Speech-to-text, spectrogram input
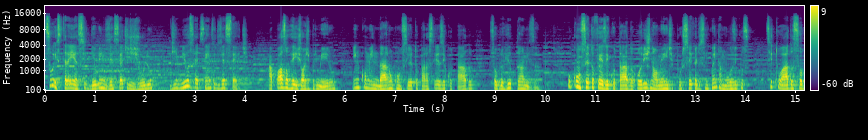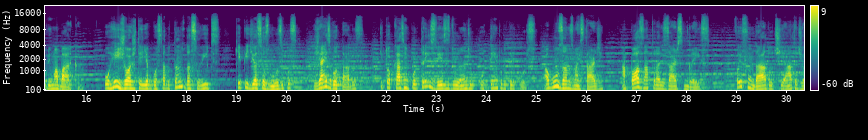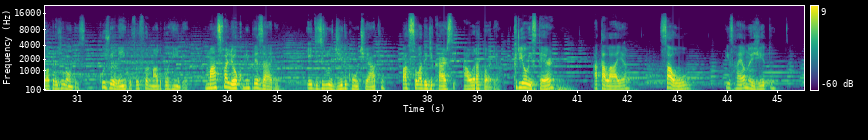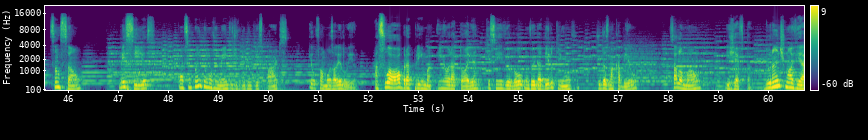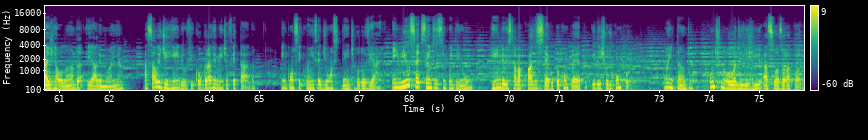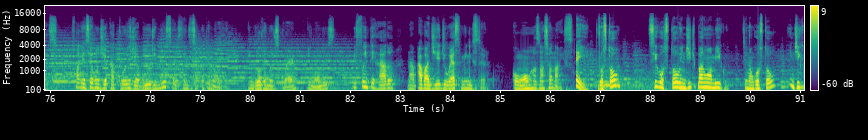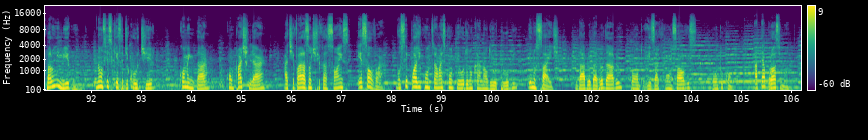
Sua estreia se deu em 17 de julho de 1717, após o rei Jorge I encomendar um concerto para ser executado sobre o rio Tamisa. O concerto foi executado originalmente por cerca de 50 músicos situados sobre uma barca. O rei Jorge teria gostado tanto das suítes que pediu a seus músicos, já esgotados, que tocassem por três vezes durante o tempo do percurso. Alguns anos mais tarde, após naturalizar-se inglês, foi fundado o Teatro de Ópera de Londres, cujo elenco foi formado por Handel, mas falhou como empresário e, desiludido com o teatro, passou a dedicar-se à oratória. Criou Esther, Atalaia, Saul, Israel no Egito, Sansão, Messias, com 51 movimentos divididos em três partes, e o famoso Aleluia. A sua obra-prima em oratória, que se revelou um verdadeiro triunfo, Judas Macabeu, Salomão e Jefta. Durante uma viagem à Holanda e à Alemanha, a saúde de Handel ficou gravemente afetada, em consequência de um acidente rodoviário. Em 1751, Handel estava quase cego por completo e deixou de compor. No entanto, continuou a dirigir as suas oratórias. Faleceu no dia 14 de abril de 1759, em Grosvenor Square, em Londres, e foi enterrado na Abadia de Westminster, com honras nacionais. Ei, gostou? Se gostou, indique para um amigo. Se não gostou, indique para um inimigo. Não se esqueça de curtir, comentar, compartilhar, ativar as notificações e salvar. Você pode encontrar mais conteúdo no canal do YouTube e no site www.isaacgonçalves.com. Até a próxima!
